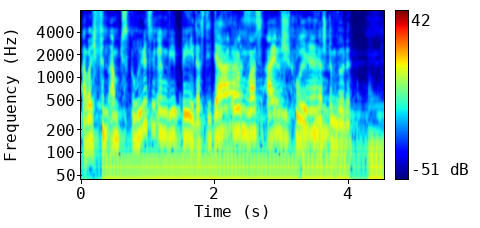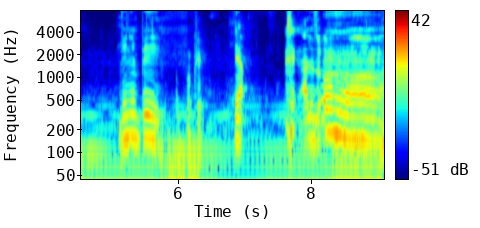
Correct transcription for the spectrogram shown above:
Aber ich finde am skurrilsten irgendwie B, dass die da das irgendwas irgendwie cool, wenn einspielen. das stimmen würde. Wir nehmen B. Okay. Ja. Alle so, oh.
